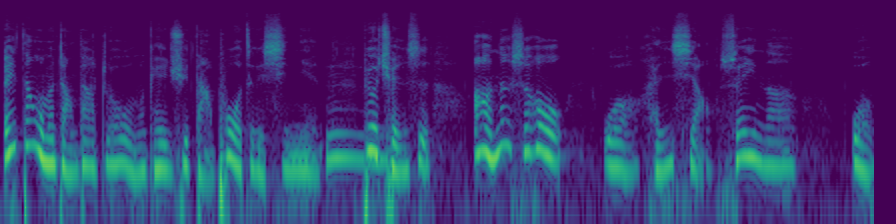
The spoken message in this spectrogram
哎，当我们长大之后，我们可以去打破这个信念，嗯，比如诠释啊，那时候我很小，所以呢，我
